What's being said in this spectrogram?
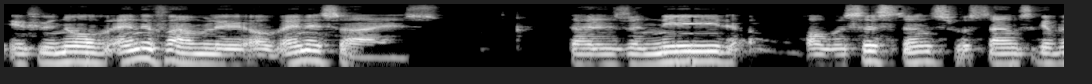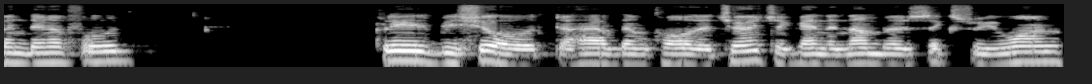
If you know of any family of any size that is in need of assistance for Thanksgiving dinner food, please be sure to have them call the church. Again, the number is 631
